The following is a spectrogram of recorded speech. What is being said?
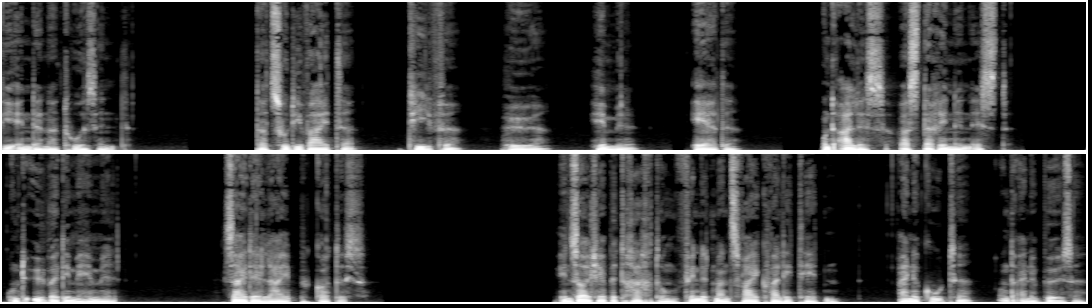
die in der Natur sind. Dazu die Weite, Tiefe, Höhe, Himmel, Erde und alles, was darinnen ist, und über dem Himmel sei der Leib Gottes. In solcher Betrachtung findet man zwei Qualitäten, eine gute und eine böse,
